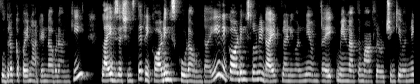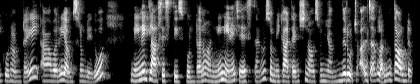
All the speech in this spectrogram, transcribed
కుదరకపోయినా అటెండ్ అవ్వడానికి లైవ్ సెషన్స్తో రికార్డింగ్స్ కూడా ఉంటాయి. రికార్డింగ్స్లోనే డయట్ ప్లాన్ ఇవన్నీ ఉంటాయి. మీరు నాతో మాట్లాడవచ్చు ఇంక ఇవన్నీ కూడా ఉంటాయి. ఆ వరి అవసరం లేదు. నేనే క్లాసెస్ తీసుకుంటాను అన్నీ నేనే చేస్తాను. సో మీకు ఆ టెన్షన్ అవసరం లేదు. అందరూ చాలా సార్లు అడుగుతూ ఉంటారు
